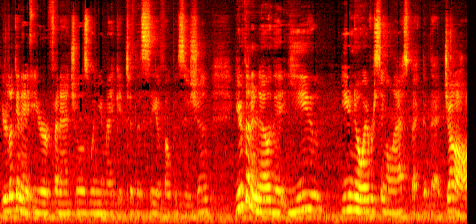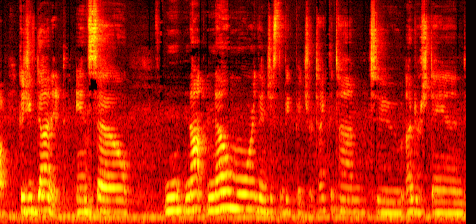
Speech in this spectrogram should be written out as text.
you're looking at your financials when you make it to the cfo position you're going to know that you you know every single aspect of that job because you've done it. And so n- not no more than just the big picture. Take the time to understand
